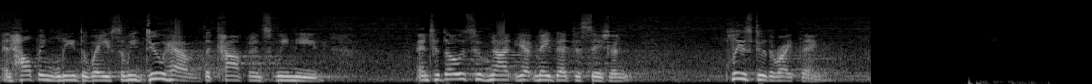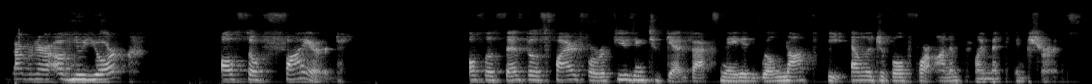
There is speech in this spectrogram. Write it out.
and helping lead the way so we do have the confidence we need. And to those who've not yet made that decision, please do the right thing. Governor of New York also fired, also says those fired for refusing to get vaccinated will not be eligible for unemployment insurance.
